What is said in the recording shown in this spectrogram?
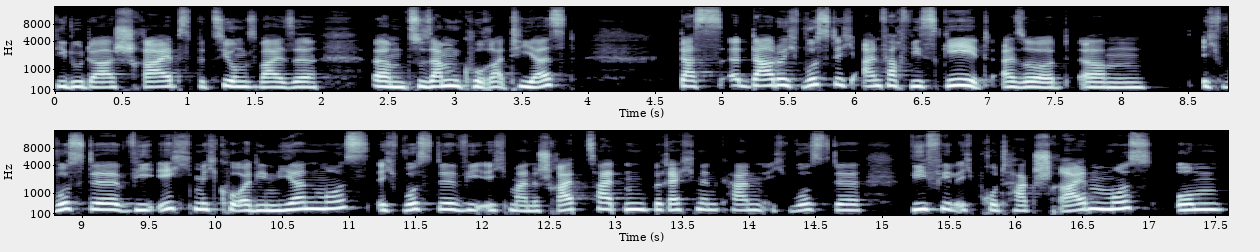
die du da schreibst beziehungsweise ähm, zusammen kuratierst. Das, äh, dadurch wusste ich einfach, wie es geht. Also ähm, ich wusste, wie ich mich koordinieren muss. Ich wusste, wie ich meine Schreibzeiten berechnen kann. Ich wusste, wie viel ich pro Tag schreiben muss, um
